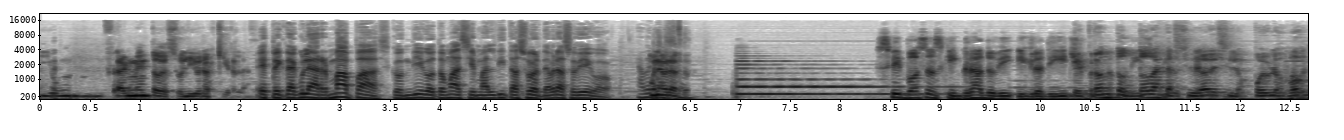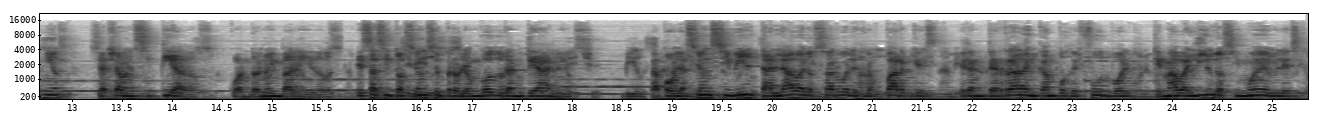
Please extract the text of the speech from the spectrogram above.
y un fragmento de su libro Esquirlas. Espectacular. Mapas con Diego Tomás y en maldita suerte. Abrazo, Diego. Un abrazo. Svi bosanski gradovi i gradići De pronto todas las ciudades y los pueblos bosnios se hallaban sitiados, cuando no invadidos. Esa situación se prolongó durante años. La población civil talaba los árboles de los parques, era enterrada en campos de fútbol, quemaba libros y muebles,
